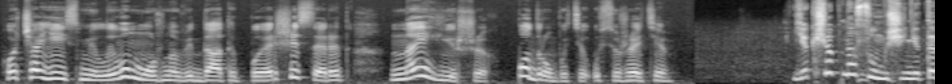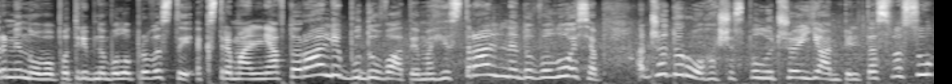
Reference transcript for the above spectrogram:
хоча їй сміливо можна віддати перші серед найгірших. Подробиці у сюжеті. Якщо б на Сумщині терміново потрібно було провести екстремальні авторалі, будувати магістраль не довелося б, адже дорога, що сполучує Ямпіль та Свесу,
